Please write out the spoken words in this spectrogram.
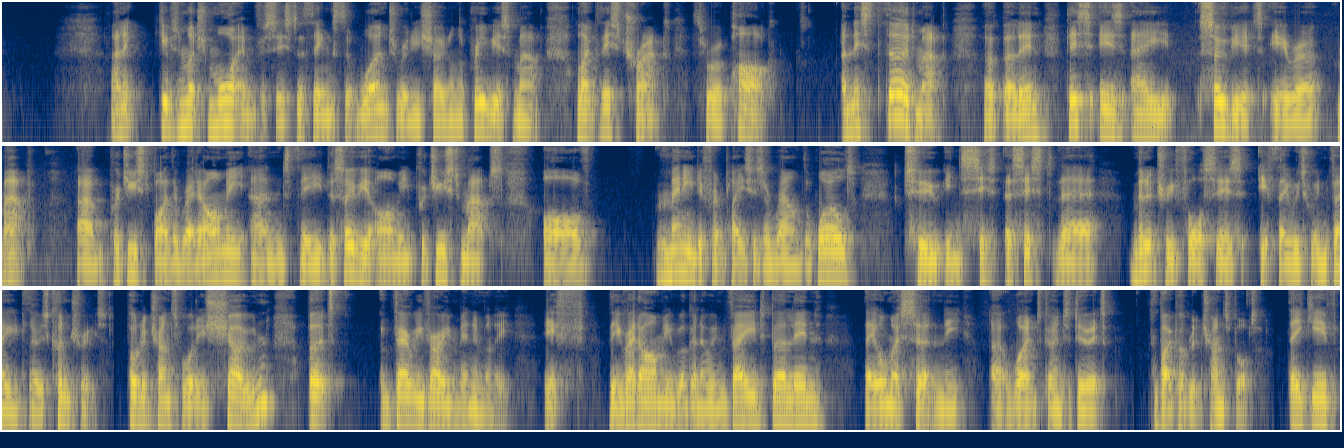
And it gives much more emphasis to things that weren't really shown on the previous map, like this track through a park. And this third map of Berlin, this is a Soviet era map um, produced by the Red Army, and the, the Soviet Army produced maps of many different places around the world to insist, assist their military forces if they were to invade those countries. Public transport is shown, but very, very minimally. If the Red Army were going to invade Berlin, they almost certainly uh, weren't going to do it by public transport. They give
